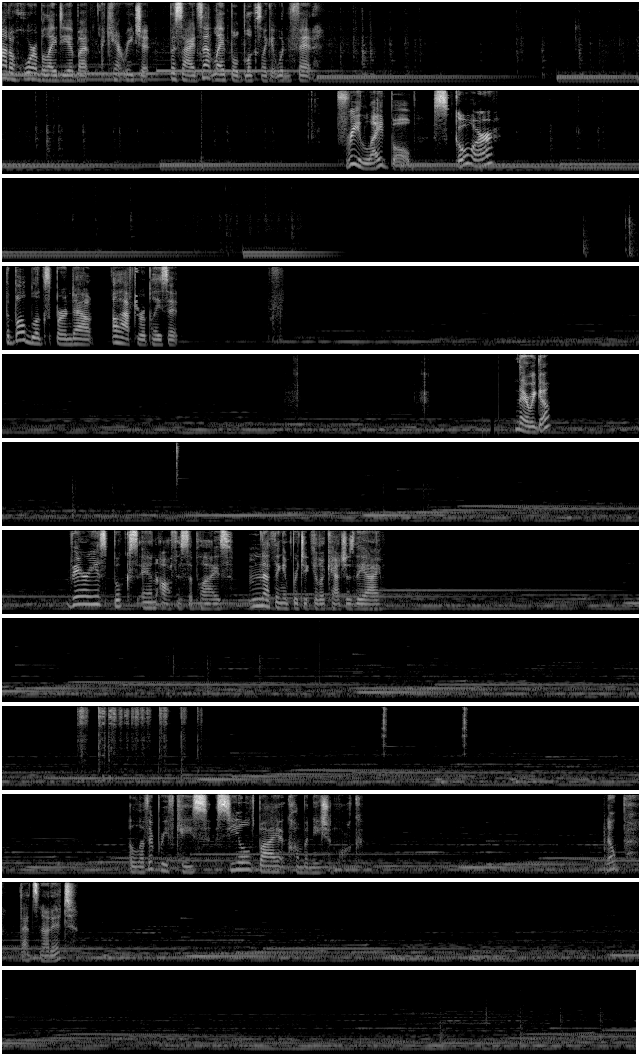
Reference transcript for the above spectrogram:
not a horrible idea, but I can't reach it. Besides, that light bulb looks like it wouldn't fit. Free light bulb. Score! The bulb looks burned out. I'll have to replace it. There we go. Various books and office supplies. Nothing in particular catches the eye. Briefcase sealed by a combination lock. Nope, that's not it.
